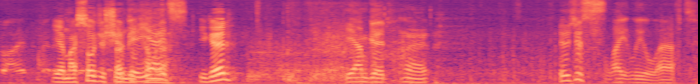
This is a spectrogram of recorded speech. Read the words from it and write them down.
Five. Yeah, my soldier shouldn't Okay, be yeah, coming. it's- You good? Yeah, I'm good. All right. It was just slightly left.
